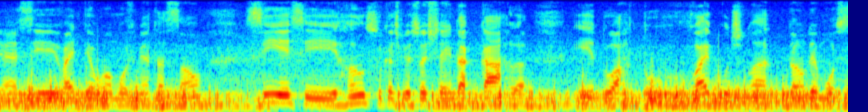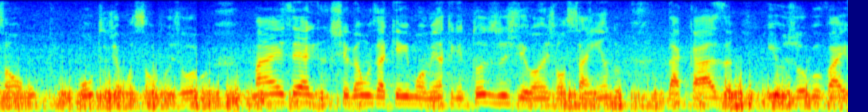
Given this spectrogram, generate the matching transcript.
é, se vai ter alguma movimentação, se esse ranço que as pessoas têm da Carla e do Arthur vai continuar dando emoção, algum ponto de emoção pro jogo, mas é, chegamos àquele momento em que todos os vilões vão saindo da casa e o jogo vai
